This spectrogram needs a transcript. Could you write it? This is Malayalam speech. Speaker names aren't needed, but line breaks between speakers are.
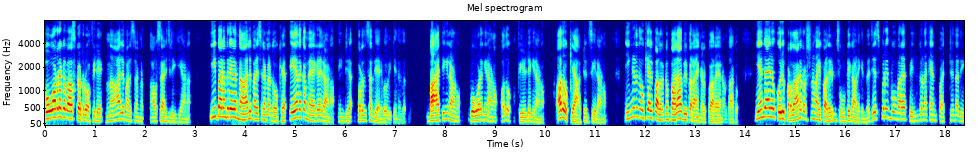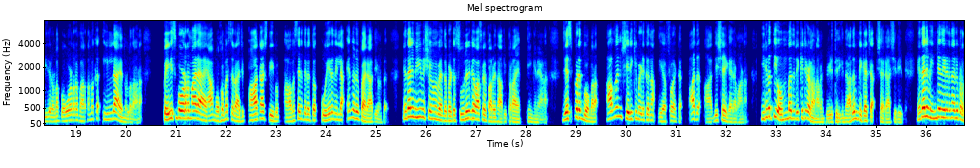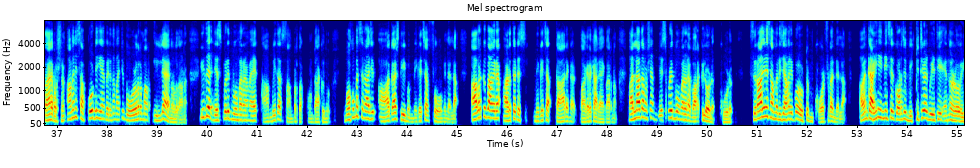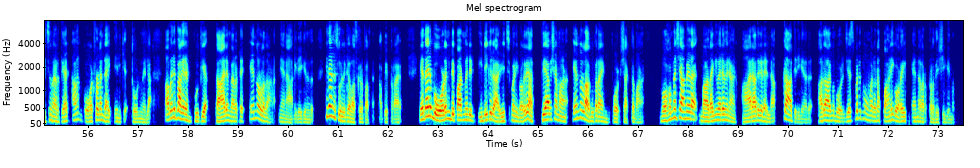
ബോർഡർ ഗവാസ്കർ ട്രോഫിയിലെ നാല് മത്സരങ്ങൾ അവസാനിച്ചിരിക്കുകയാണ്. ഈ പരമ്പരയിലെ നാല് മത്സരങ്ങൾ നോക്കിയാൽ ഏതൊക്കെ മേഖലയിലാണ് ഇന്ത്യ പ്രതിസന്ധി അനുഭവിക്കുന്നത്? ബാറ്റിംഗിലാണോ ബോളിങ്ങിനാണോ അതോ ഫീൽഡിങ്ങിലാണോ? അതോ ക്യാപ്റ്റൻസിയിലാണോ? ഇങ്ങനെ നോക്കിയാൽ പലർക്കും പല അഭിപ്രായങ്ങൾ പറയാനുണ്ടാകും. എന്തായാലും ഒരു പ്രധാന പ്രശ്നമായി പലരും ചൂണ്ടിക്കാണിക്കുന്നത് ജസ്പ്രീത് ബൂമറെ പിന്തുണയ്ക്കാൻ പറ്റുന്ന രീതിയിലുള്ള ബോളർമാർ നമുക്ക് ഇല്ല എന്നുള്ളതാണ്. പേസ് ബോളർമാരായ മുഹമ്മദ് സിറാജും ആകാശ് ദീപും അവസരത്തിനൊത്ത് ഉയരുന്നില്ല എന്നൊരു പരാതിയുണ്ട്. എന്തായാലും ഈ വിഷയവുമായി ബന്ധപ്പെട്ട് സുനിൽ ഗവാസ്കർ പറയുന്ന അഭിപ്രായം ഇങ്ങനെയാണ്. ജസ്പ്രീത് ബുംറ അവൻ ശരിക്കും എടുക്കുന്ന എഫേർട്ട് അത് അതിശയകരമാണ്. ഇരുപത്തി ഒമ്പത് വിക്കറ്റുകളാണ് അവൻ വീഴ്ത്തിയിരിക്കുന്നത്. അതും മികച്ച ശരാശരിയിൽ. എന്തായാലും ഇന്ത്യ നേരിടുന്ന ഒരു പ്രധാന പ്രശ്നം അവനെ സപ്പോർട്ട് ചെയ്യാൻ വരുന്ന മറ്റു ബോളർമാർ ഇല്ല എന്നുള്ളതാണ്. ഇത് ജസ്പ്രീത് ബൂമറമേൽ അമിത സമ്മർദ്ദം ഉണ്ടാക്കുന്നു. മുഹമ്മദ് സിറാജും ആകാശ് ദീപും മികച്ച ഫോമിലല്ല അവർക്ക് പകരം അടുത്ത ടെസ്റ്റ് മികച്ച താരങ്ങൾ പകരക്കാരായ കാരണം അല്ലാത്ത പക്ഷം ജസ്പ്രീത് ബുംറയുടെ വർക്ക് ലോഡ് കൂടും. സിറാജിനെ സംബന്ധിച്ച് അവൻ ഇപ്പോൾ ഒട്ടും കോൺഫിഡന്റ് അല്ല. അവൻ കഴിഞ്ഞ ഇന്നിംഗ്സിൽ കുറച്ച് വിക്കറ്റുകൾ വീഴ്ത്തി എന്നുള്ള ഒഴിച്ചു നടത്തിയാൽ അവൻ കോൺഫിഡന്റ് ആയി എനിക്ക് തോന്നുന്നില്ല. അവന് പകരം പുതിയ താരം വരട്ടെ എന്നുള്ളതാണ് ഞാൻ ആഗ്രഹിക്കുന്നത്. ഇതാണ് സുനിൽ ഗവാസ്കർ പറഞ്ഞ അഭിപ്രായം. ഏതായാലും ബോളിംഗ് ഡിപ്പാർട്ട്മെന്റിൽ ഇന്ത്യയ്ക്ക് ഒരു അഴിച്ചുപണി വളരെ അത്യാവശ്യമാണ് എന്നുള്ള അഭിപ്രായം ഇപ്പോൾ ശക്തമാണ്. മുഹമ്മദ് ഷാമിയുടെ മടങ്ങിവരവിനാണ് ആരാധകരെല്ലാം കാത്തിരിക്കുന്നത്. അതാകുമ്പോൾ ജസ്പ്രീത് ബുംറയുടെ പണി കുറയും എന്നവർ പ്രതീക്ഷിക്കുന്നു.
